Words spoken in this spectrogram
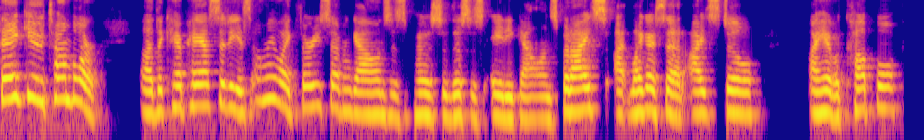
Thank you, tumbler. Uh, the capacity is only like 37 gallons as opposed to this is 80 gallons. But I, I, like I said, I still, I have a couple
